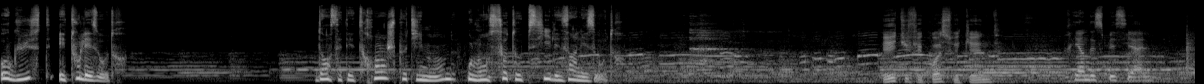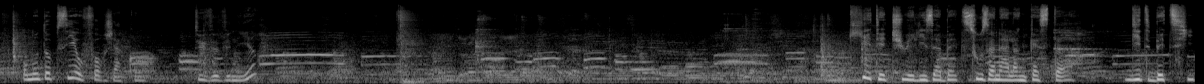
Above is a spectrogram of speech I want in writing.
Auguste et tous les autres. Dans cet étrange petit monde où l'on s'autopsie les uns les autres. Et tu fais quoi ce week-end? Rien de spécial. On autopsie au Fort Jaco. Tu veux venir? Qui était-tu, Elisabeth Susanna Lancaster, dite Betsy,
